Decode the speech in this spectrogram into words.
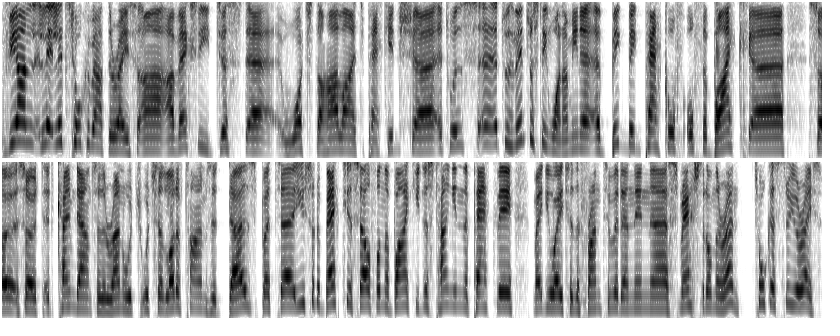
Wian, let, us talk about the race. Uh, I've actually just uh, watched the highlights package. Uh, it was uh, it was an interesting one. I mean, a, a big big pack off off the bike. Uh, so so it, it, came down to the run, which which a lot of times it does. But uh, you sort of backed yourself on the bike. You just hung in the pack there, made your way to the front of it, and then smashed it on the run. Talk us through your race.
